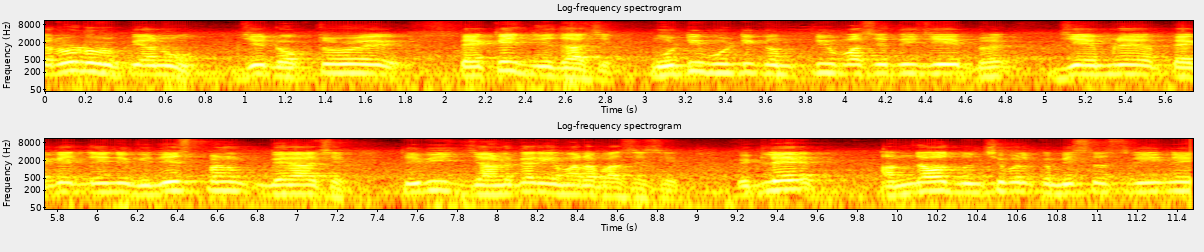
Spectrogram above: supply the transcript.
કરોડો રૂપિયાનું જે ડૉક્ટરોએ પેકેજ લીધા છે મોટી મોટી કંપનીઓ પાસેથી જે જે એમણે પેકેજ લઈને વિદેશ પણ ગયા છે, તેવી જાણકારી અમારા પાસે છે. એટલે અમદાવાદ મ્યુનિસિપલ કમિશનરશ્રીને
